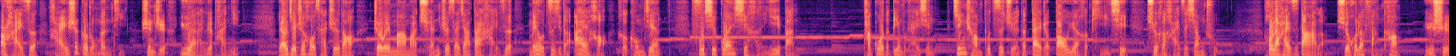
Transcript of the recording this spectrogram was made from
而孩子还是各种问题，甚至越来越叛逆。”了解之后才知道，这位妈妈全职在家带孩子，没有自己的爱好和空间，夫妻关系很一般，她过得并不开心。经常不自觉地带着抱怨和脾气去和孩子相处，后来孩子大了，学会了反抗，于是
